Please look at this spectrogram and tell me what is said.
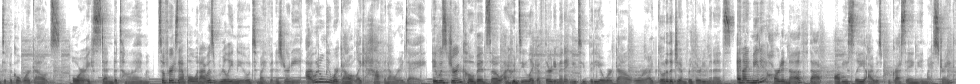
difficult workouts or extend the time. So, for example, when I was really new to my fitness journey, I would only work out like half an hour a day. It was during COVID, so I would do like a 30 minute YouTube video workout or I'd go to the gym for 30 minutes. And I made it hard enough that obviously I was progressing in my strength,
